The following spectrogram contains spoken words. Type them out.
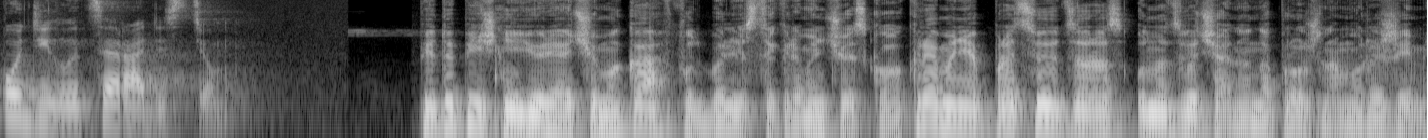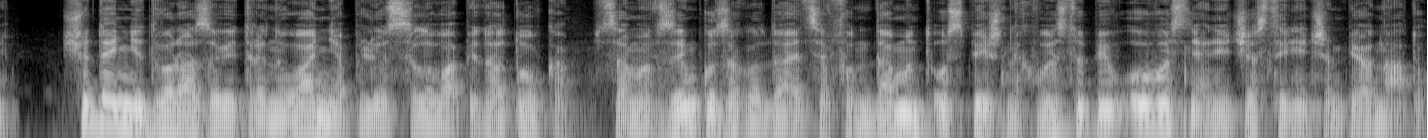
поділиться радістю. Підопічні Юрія Чумака, футболісти Кременчуцького Кременя, працюють зараз у надзвичайно напруженому режимі. Щоденні дворазові тренування плюс силова підготовка. Саме взимку закладається фундамент успішних виступів у весняній частині чемпіонату.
